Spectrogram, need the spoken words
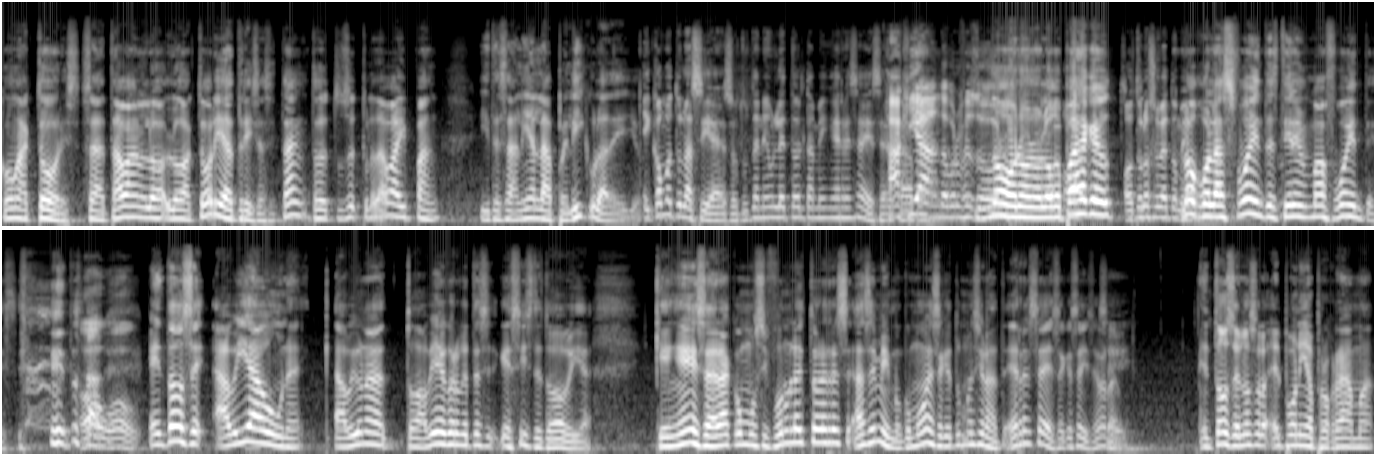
con actores. O sea, estaban lo- los actores y actrices. Están, entonces tú, le dabas ahí pan y te salían las películas de ellos. ¿Y cómo tú lo hacías eso? ¿Tú tenías un lector también RSS? Hackeando, profesor. No, no, no. Lo que pasa es que? ¿O tú lo subías tú mismo? loco, las fuentes tienen más fuentes. Tú Oh, wow. Entonces, había una, había una, todavía yo creo que, te- que existe todavía, que en esa era como si fuera un lector RSS, así mismo, como ese que tú mencionaste, RSS, que se dice, ¿verdad? Sí. Entonces, él, no solo- él ponía programa,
